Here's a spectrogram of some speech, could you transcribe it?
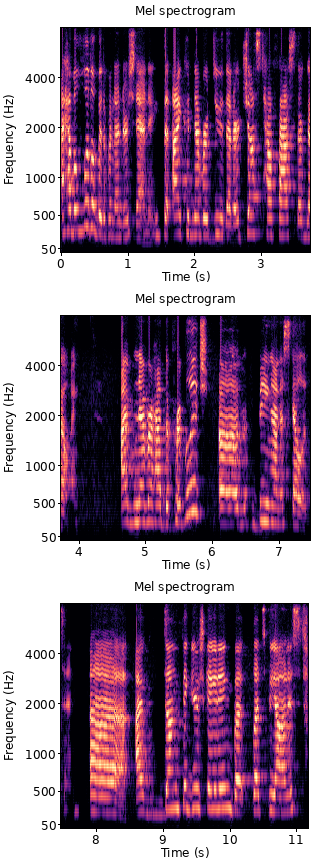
I have a little bit of an understanding that I could never do that or just how fast they're going. I've never had the privilege of being on a skeleton. Uh, I've done figure skating, but let's be honest,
